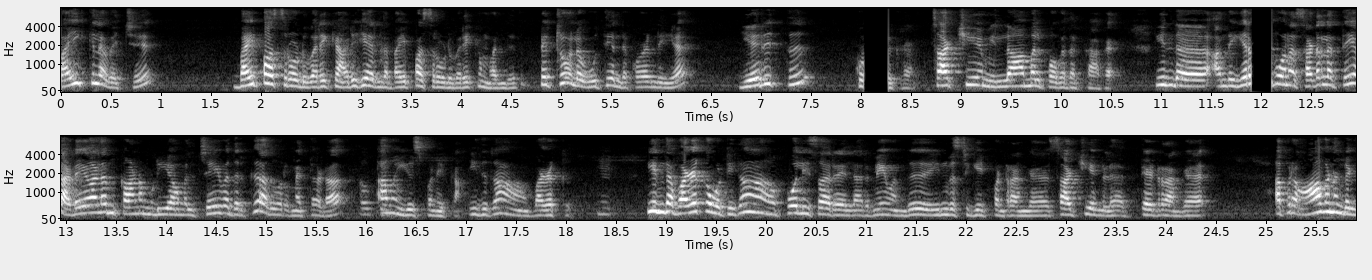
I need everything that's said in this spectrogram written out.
பைக்கில் வச்சு பைபாஸ் ரோடு வரைக்கும் அருகே இருந்த பைபாஸ் ரோடு வரைக்கும் வந்தது பெட்ரோலை ஊற்றி அந்த குழந்தைய எரித்து கொண்டிருக்கிறான் சாட்சியம் இல்லாமல் போவதற்காக. இந்த அந்த இறந்து போன சடலத்தை அடையாளம் காண முடியாமல் செய்வதற்கு அது ஒரு மெத்தடா அவன் யூஸ் பண்ணியிருக்கான். இதுதான் வழக்கு. இந்த வழக்கை ஒட்டி தான் போலீஸார் எல்லாருமே வந்து இன்வெஸ்டிகேட் பண்ணுறாங்க சாட்சியங்களை தேடுறாங்க. அப்புறம் ஆவணங்கள்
